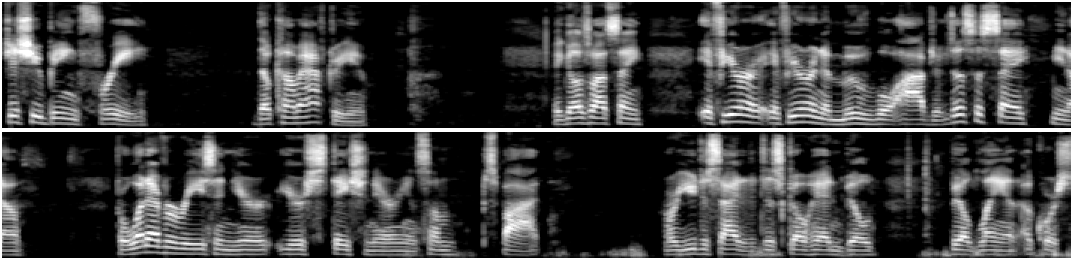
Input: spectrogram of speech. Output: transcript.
just you being free, they'll come after you. It goes without saying, if you're if you're an immovable object, just to say, you know, for whatever reason you're you're stationary in some spot, or you decided to just go ahead and build build land. Of course,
